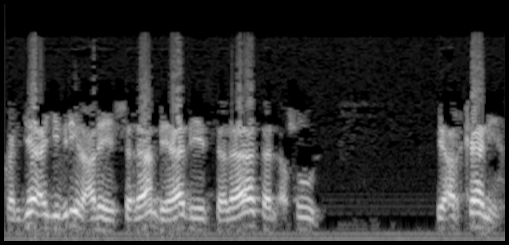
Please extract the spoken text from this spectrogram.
قد جاء جبريل عليه السلام بهذه الثلاث الأصول بأركانها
